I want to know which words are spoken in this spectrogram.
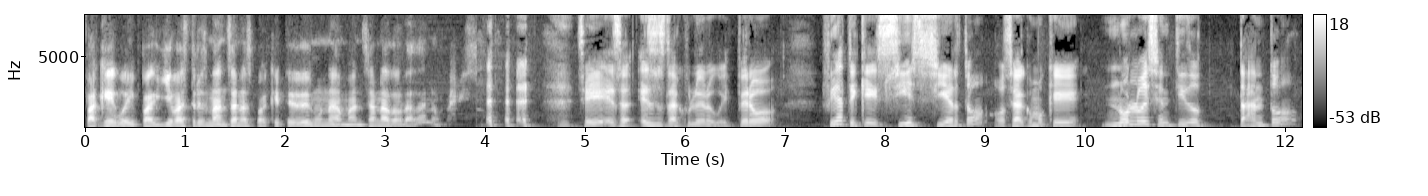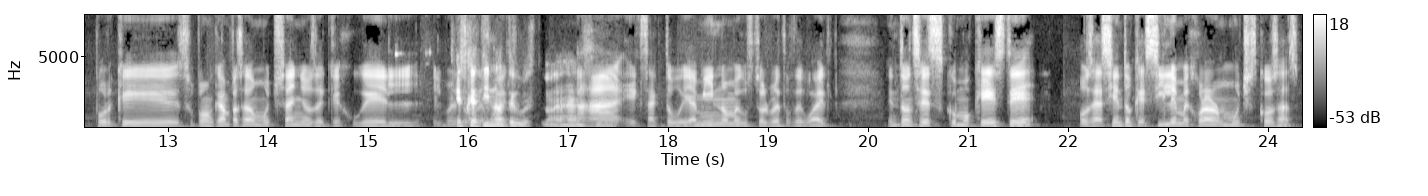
¿Para qué, güey? ¿Pa llevas tres manzanas para que te den una manzana dorada? No mames. Sí, eso, eso está culero, güey. Pero fíjate que sí es cierto. O sea, como que no lo he sentido tanto porque supongo que han pasado muchos años de que jugué el... el Breath Es of que a ti no Wild. te gustó. Ajá, Ajá, sí. exacto, güey. A mí no me gustó el Breath of the Wild. Entonces, como que este, o sea, siento que sí le mejoraron muchas cosas,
